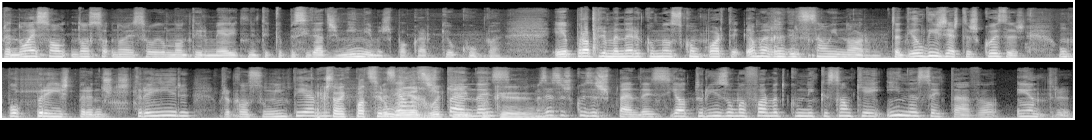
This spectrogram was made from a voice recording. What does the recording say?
portanto, não é, só, não, só, não é só ele não ter mérito nem ter capacidades mínimas para o cargo que ocupa, é a própria maneira como ele se comporta, é uma regressão enorme. Portanto, ele diz estas coisas um pouco para isto, para nos distrair, para consumo interno. A questão é que pode ser Mas um erro aqui, porque. Mas essas coisas expandem-se e autorizam uma forma de comunicação que é inaceitável entre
